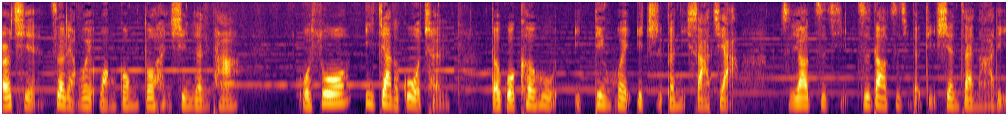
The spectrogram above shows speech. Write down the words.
而且这两位王公都很信任他。我说议价的过程，德国客户一定会一直跟你杀价，只要自己知道自己的底线在哪里，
